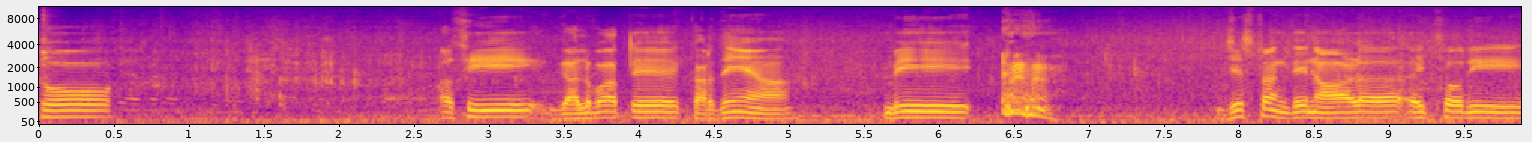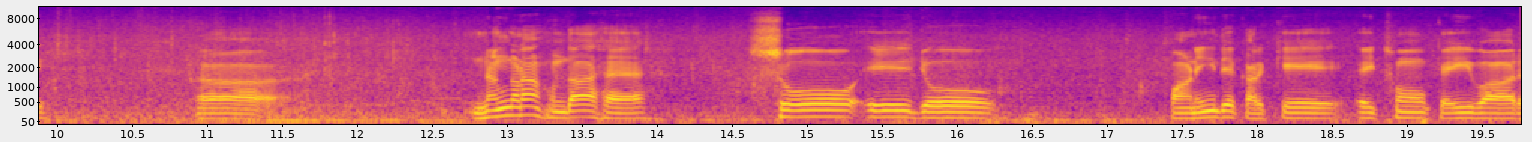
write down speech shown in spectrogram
ਸੋ ਅਸੀਂ ਗੱਲਬਾਤ ਕਰਦੇ ਹਾਂ ਵੀ ਜਿਸ ਢੰਗ ਦੇ ਨਾਲ ਇੱਥੋਂ ਦੀ ਅ, ਲੰਘਣਾ ਹੁੰਦਾ ਹੈ ਸੋ ਇਹ ਜੋ ਪਾਣੀ ਦੇ ਕਰਕੇ ਇੱਥੋਂ ਕਈ ਵਾਰ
